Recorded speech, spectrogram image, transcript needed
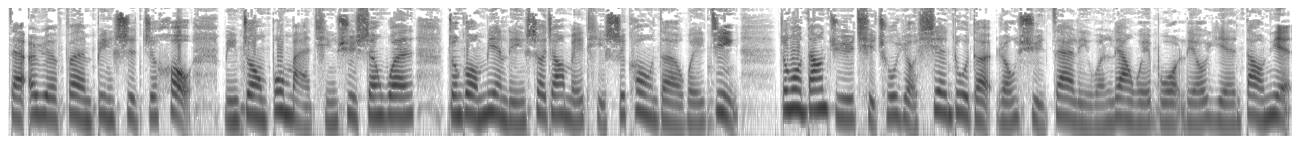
在二月份病逝之后，民众不满情绪升温，中共面临社交媒体失控的违禁。中共当局起初有限度的容许在李文亮微博留言悼念，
